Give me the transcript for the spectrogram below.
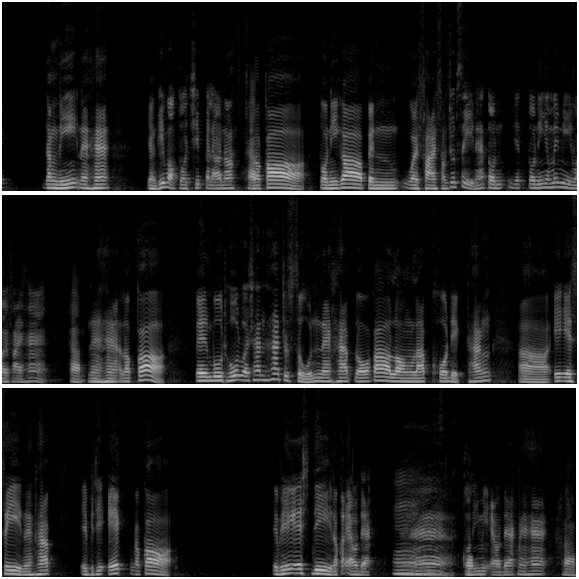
คดังนี้นะฮะอย่างที่บอกตัวชิปไปแล้วเนาะครับแล้วก็ตัวนี้ก็เป็น Wi-Fi 2.4 นะตัวตัวนี้ยังไม่มี Wi-Fi 5ครับนะฮะแล้วก็เป็นบลูทูธเวอร์ชัน5.0 นะครับ แล้วก็รองรับโคเด็กทั้งเอ่อ AAC นะครับ aptX แล้วก็ aptX HD แล้วก็ LDAC อืมอ่าตัวนี้มี LDAC นะฮะ ครับ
